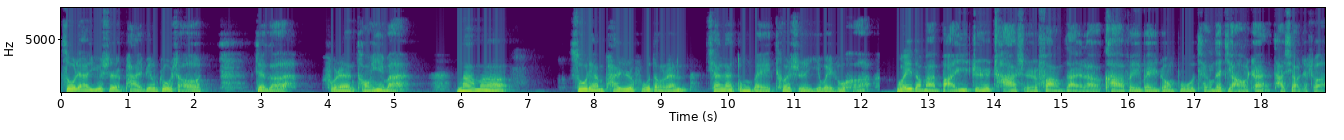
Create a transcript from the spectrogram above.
苏联于是派兵驻守，这个夫人同意吗？那么，苏联派日俘等人前来东北特使，以为如何？维德曼把一只茶匙放在了咖啡杯中，不停地搅着。他笑着说。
